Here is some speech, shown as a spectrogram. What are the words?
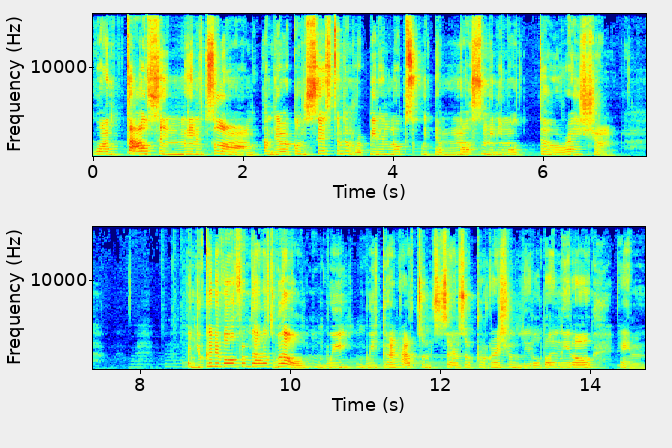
1000 minutes long and they are consistent and repeating loops with the most minimal duration. And you can evolve from that as well. We we can add some sense of progression little by little and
